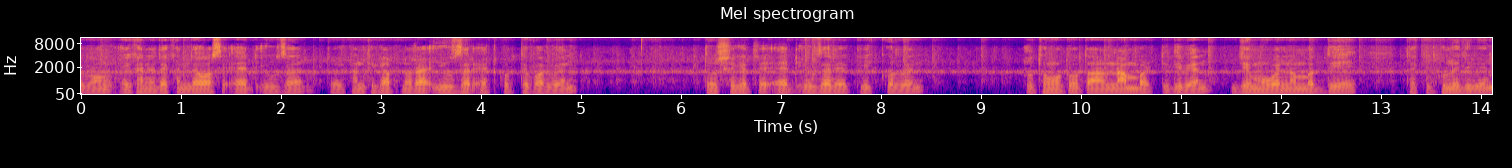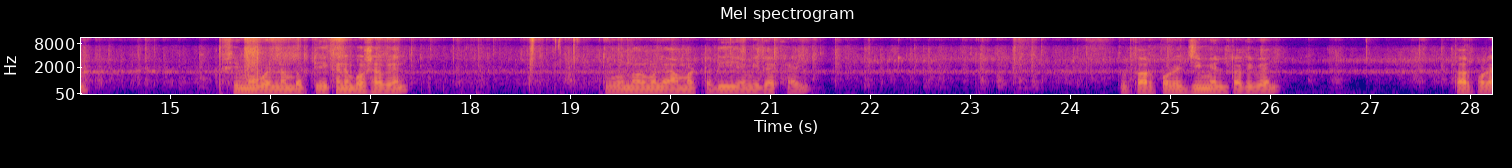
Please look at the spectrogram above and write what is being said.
এবং এখানে দেখেন দেওয়া আছে অ্যাড ইউজার তো এখান থেকে আপনারা ইউজার অ্যাড করতে পারবেন। তো সেক্ষেত্রে অ্যাড ইউজারে ক্লিক করবেন। প্রথমত তার নাম্বারটি দিবেন, যে মোবাইল নাম্বার দিয়ে তাকে খুলে দিবেন। সেই মোবাইল নাম্বারটি এখানে বসাবেন। তো নর্মালি আমারটা দিয়ে আমি দেখাই। তো তারপরে জিমেলটা দিবেন। তারপরে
